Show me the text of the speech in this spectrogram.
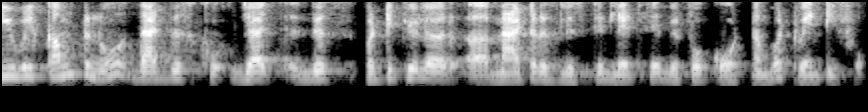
you will come to know that this judge, this particular uh, matter is listed, let's say, before court number 24.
